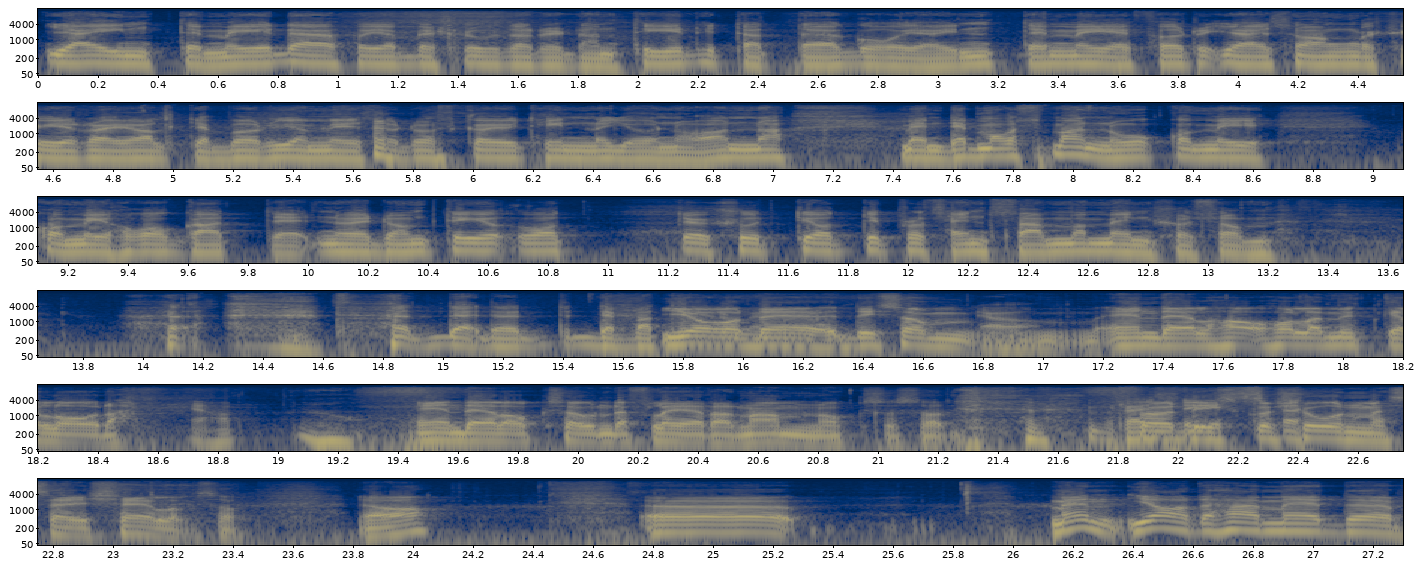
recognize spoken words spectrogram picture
jag är inte med där, för jag beslutade redan tidigt att där går jag inte med, för jag är så engagerad i allt jag börjar med, så då ska jag inte hinna göra något annat. Men det måste man nog komma, komma ihåg att eh, nu är de till 70-80 procent samma människor som debatterar Ja, det, det som, ja. en del håller mycket låda. Ja. En del också under flera namn också, så för diskussion med sig själv. Så, ja. Uh, men ja, det här med eh,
